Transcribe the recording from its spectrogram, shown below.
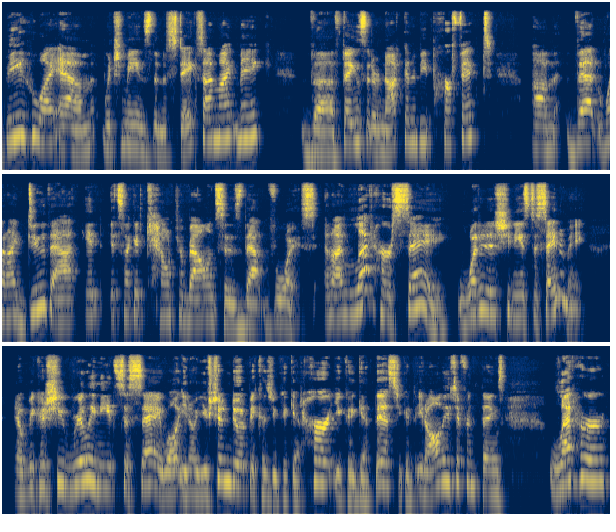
be who I am, which means the mistakes I might make, the things that are not going to be perfect. Um, that when I do that, it, it's like it counterbalances that voice. And I let her say what it is she needs to say to me, you know, because she really needs to say, well, you know, you shouldn't do it because you could get hurt, you could get this, you could, you know, all these different things. Let her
